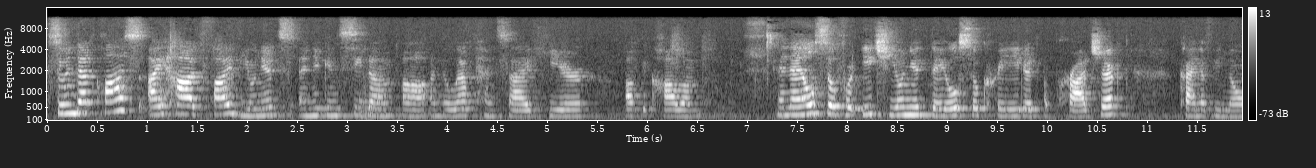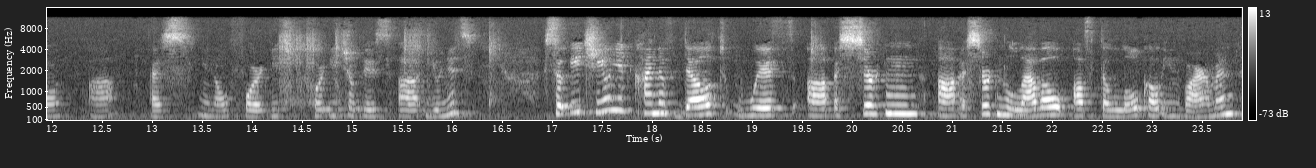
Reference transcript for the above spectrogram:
So in that class, I had five units, and you can see them uh, on the left-hand side here of the column. And then also for each unit, they also created a project, kind of, you know, uh, as, you know, for each, for each of these uh, units. So each unit kind of dealt with uh, a, certain, uh, a certain level of the local environment.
